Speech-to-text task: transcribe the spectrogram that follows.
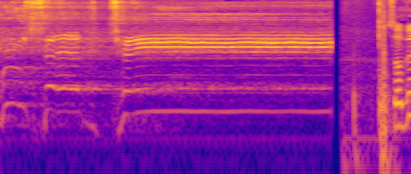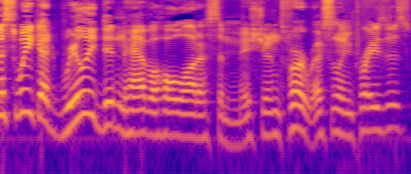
Rusev Day. So this week I really didn't have a whole lot of submissions for wrestling praises.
